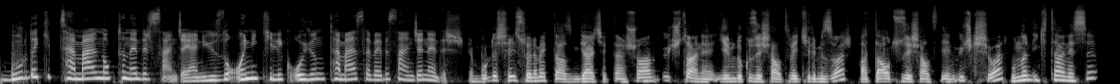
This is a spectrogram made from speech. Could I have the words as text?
Buradaki temel nokta nedir sence? Yani %12'lik oyun temel sebebi sence nedir? Ya burada şey söylemek lazım gerçekten. Şu an 3 tane 29 yaş altı vekilimiz var. Hatta 30 yaş altı diyelim 3 kişi var. Bunların iki tanesi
